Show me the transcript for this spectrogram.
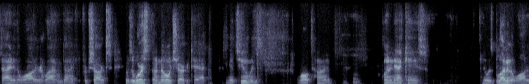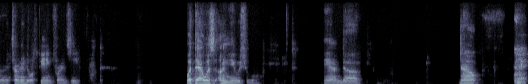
died in the water. A lot of them died from sharks. It was the worst known shark attack against humans of all time. But in that case, there was blood in the water and it turned into a feeding frenzy. But that was unusual. And uh, now, there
